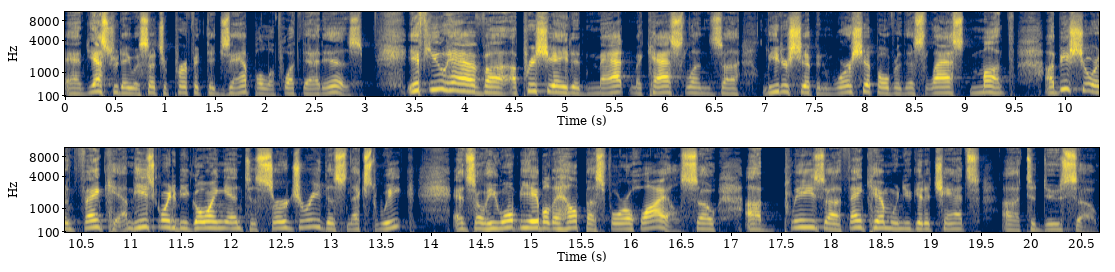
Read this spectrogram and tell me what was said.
And yesterday was such a perfect example of what that is. If you have uh, appreciated Matt McCaslin's uh, leadership and worship over this last month, uh, be sure and thank him. He's going to be going into surgery this next week, and so he won't be able to help us for a while. So uh, please uh, thank him when you get a chance uh, to do so.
